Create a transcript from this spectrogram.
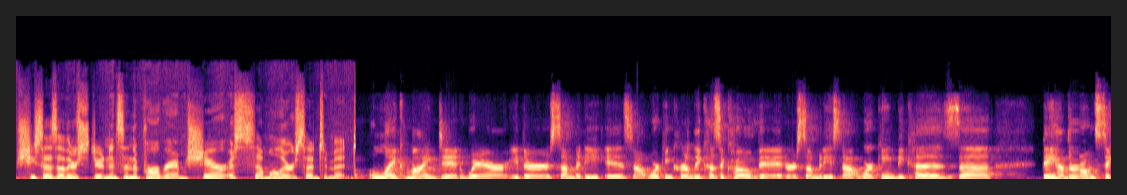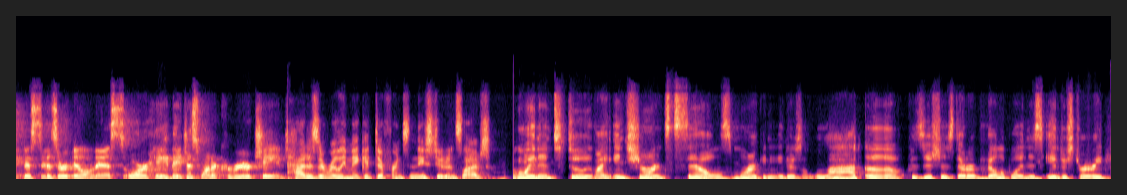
She says other students in the program share a similar sentiment. Like mine did, where either somebody is not working currently because of COVID or somebody's not working because, uh, they have their own sicknesses or illness or hey they just want a career change. How does it really make a difference in these students lives? Going into like insurance sales marketing there's a lot of positions that are available in this industry.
